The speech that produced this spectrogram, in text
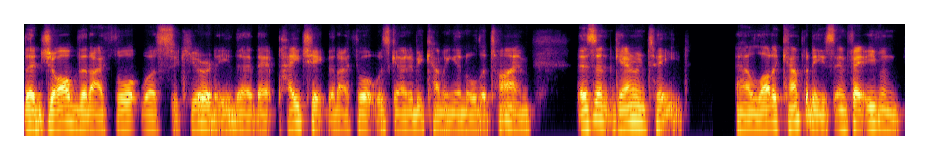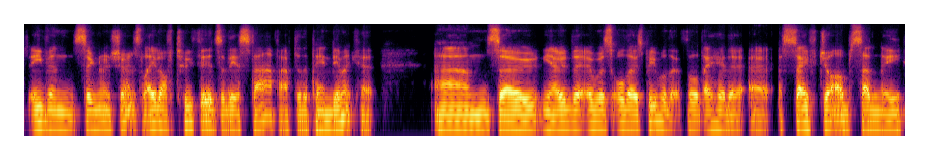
the job that I thought was security, the, that paycheck that I thought was going to be coming in all the time isn't guaranteed and a lot of companies, in fact, even even Cigna Insurance laid off two thirds of their staff after the pandemic hit. Um, so you know, it was all those people that thought they had a, a safe job suddenly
